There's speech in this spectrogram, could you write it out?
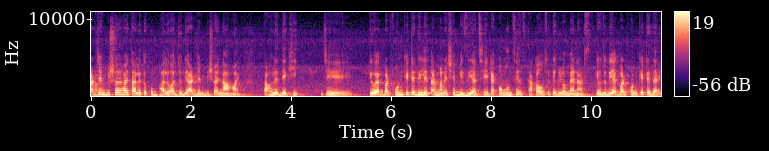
আর্জেন্ট বিষয় হয় তাহলে তো খুব ভালো, আর যদি আর্জেন্ট বিষয় না হয়, তাহলে দেখি যে কেউ একবার ফোন কেটে দিলে তার মানে সে বিজি আছে। এটা কমন সেন্স থাকা উচিত, এগুলো ম্যানার্স কেউ যদি একবার ফোন কেটে দেয়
